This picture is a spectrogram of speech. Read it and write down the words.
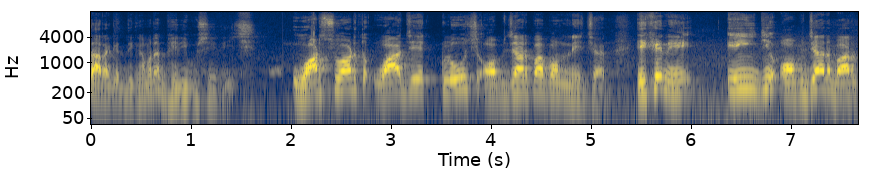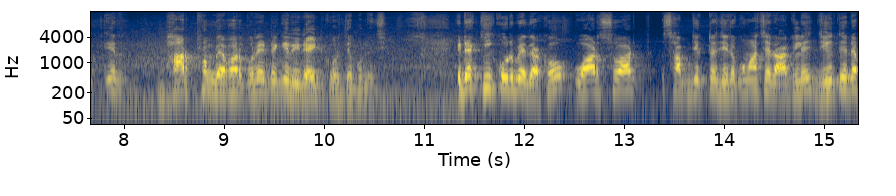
তার আগের দিকে আমরা ভেরি বসিয়ে দিয়েছি। Wordsworth was a close observer of nature. এখানে এই যে অবজারভার এর ভার ফর্ম ব্যবহার করে এটাকে রিরাইট করতে বলেছে। এটা কি করবে দেখো ওয়ার্ডস ওয়ার্থ সাবজেক্টটা যেরকম আছে রাখলে, যেহেতু এটা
